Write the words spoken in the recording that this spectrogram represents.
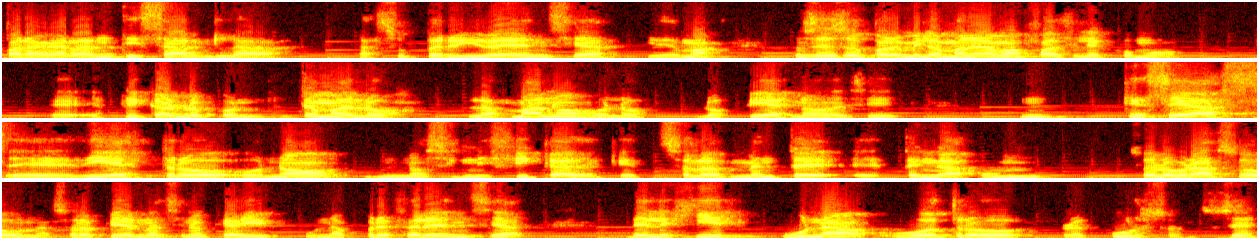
para garantizar la, supervivencia y demás. Entonces eso para mí la manera más fácil es como explicarlo con el tema de los, las manos o los, los pies, ¿no? Es decir, que seas eh, diestro o no, no significa de que solamente eh, tengas un solo brazo o una sola pierna, sino que hay una preferencia de elegir una u otro recurso. Entonces,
